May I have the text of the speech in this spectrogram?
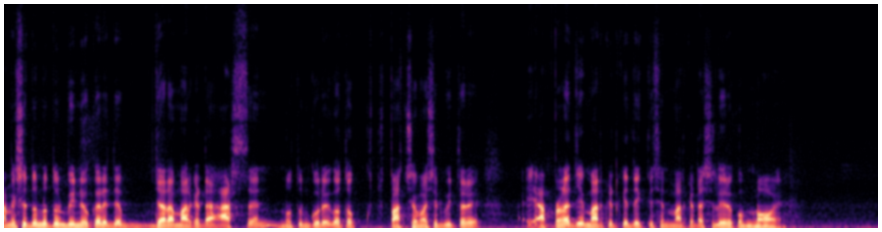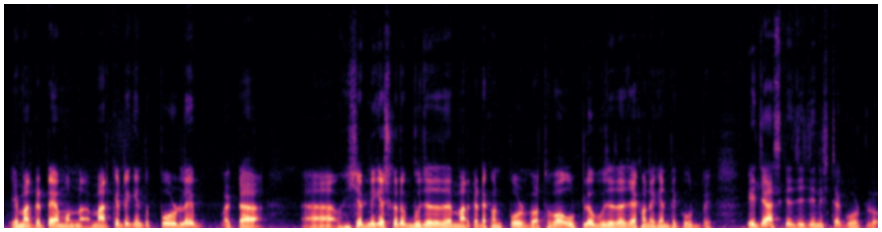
আমি শুধু নতুন বিনিয়োগকারীদের, যারা মার্কেটে আসছেন, নতুন করে গত পাঁচ ছ মাসের ভিতরে আপনারা যে মার্কেটকে দেখতেছেন মার্কেট আসলে এরকম নয়। এই মার্কেটটা এমন না। মার্কেটে কিন্তু পড়লে একটা হিসেব নিকেশ করে বোঝা যায় মার্কেট এখন পড়বে অথবা উঠলেও বোঝা যায় যে এখন এখান থেকে উঠবে। এই যে আজকে যে জিনিসটা ঘটলো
